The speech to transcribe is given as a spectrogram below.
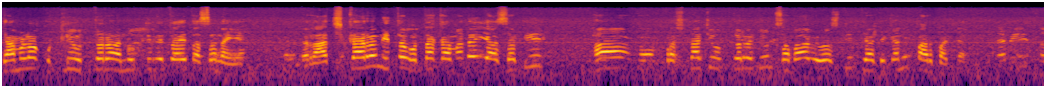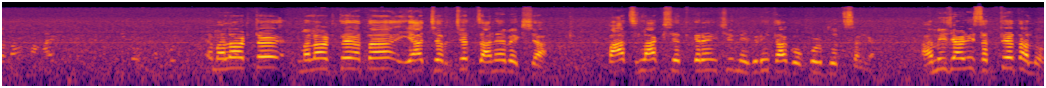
त्यामुळं कुठली उत्तरं अनुत्तरित आहेत असं नाही आहे. राजकारण इथं होता कामा नये यासाठी हा प्रश्नाची उत्तरं देऊन सभा व्यवस्थित या ठिकाणी पार पाडल्या. मला वाटतं मला वाटतं आता या चर्चेत जाण्यापेक्षा पाच लाख शेतकऱ्यांशी निगडीत हा गोकुळ दूध संघ आम्ही ज्यावेळी सत्तेत आलो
